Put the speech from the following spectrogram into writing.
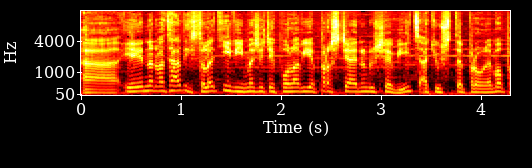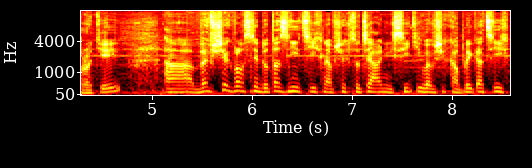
Eh, je 21. století, víme, že těch pohlaví je prostě jednoduše víc, ať už jste pro nebo proti. A ve všech vlastně dotaznících, na všech sociálních sítích, ve všech aplikacích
